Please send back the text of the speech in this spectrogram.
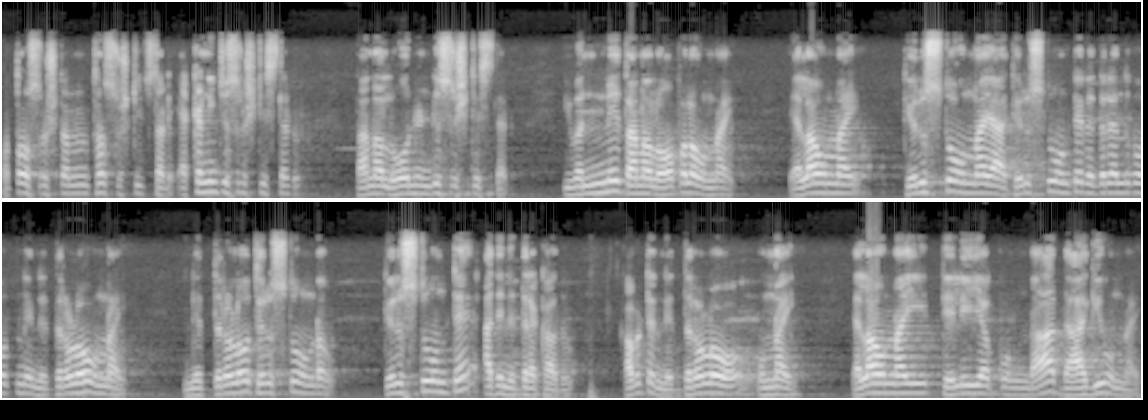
మొత్తం సృష్టి అంతా సృష్టిస్తాడు. ఎక్కడి నుంచి సృష్టిస్తాడు? తనలో నుండి సృష్టిస్తాడు. ఇవన్నీ తన లోపల ఉన్నాయి. ఎలా ఉన్నాయి? తెలుస్తూ ఉన్నాయా. తెలుస్తూ ఉంటే నిద్ర ఎందుకు అవుతుంది? నిద్రలో ఉన్నాయి. నిద్రలో తెలుస్తూ ఉండవు. తెలుస్తూ ఉంటే అది నిద్ర కాదు. కాబట్టి నిద్రలో ఉన్నాయి. ఎలా ఉన్నాయి? తెలియకుండా దాగి ఉన్నాయి.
